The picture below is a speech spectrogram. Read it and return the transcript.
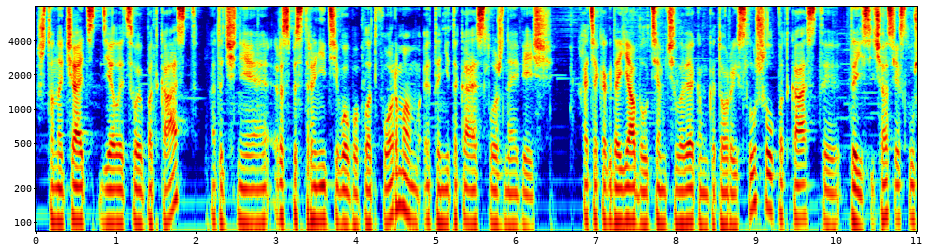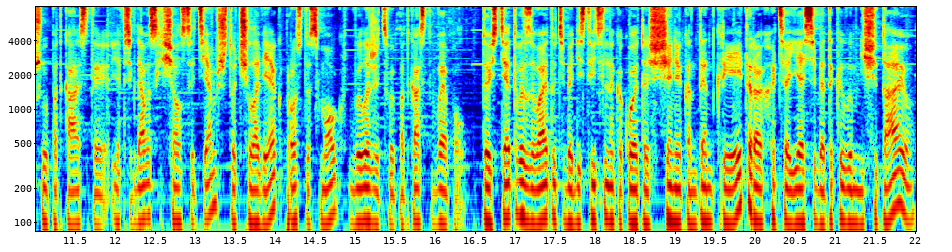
что начать делать свой подкаст, а точнее распространить его по платформам, это не такая сложная вещь. Хотя когда я был тем человеком, который слушал подкасты, да и сейчас я слушаю подкасты, я всегда восхищался тем, что человек просто смог выложить свой подкаст в Apple. То есть это вызывает у тебя действительно какое-то ощущение контент-креатора, хотя я себя таковым не считаю.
